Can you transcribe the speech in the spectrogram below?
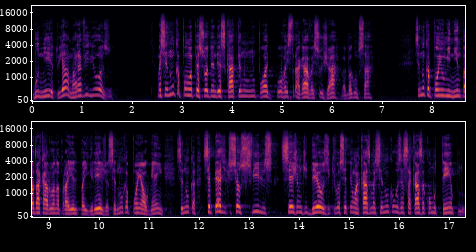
bonito, e ah, maravilhoso. Mas você nunca põe uma pessoa dentro desse carro, porque não, não pode, pô, vai estragar, vai sujar, vai bagunçar. Você nunca põe um menino para dar carona para ele para a igreja, você nunca põe alguém, você nunca, você pede que seus filhos sejam de Deus e que você tenha uma casa, mas você nunca usa essa casa como templo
